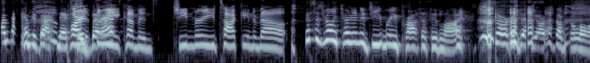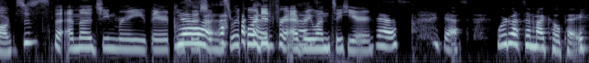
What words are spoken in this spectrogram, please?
I'm not coming back next Part week. Part three coming Jean Marie talking about? This is really turning into Jean Marie processing live. Sorry that we are coming along. This is the Emma Jean Marie therapy yeah. sessions recorded for yes. everyone to hear. Yes, yes. Where do I send my copay?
